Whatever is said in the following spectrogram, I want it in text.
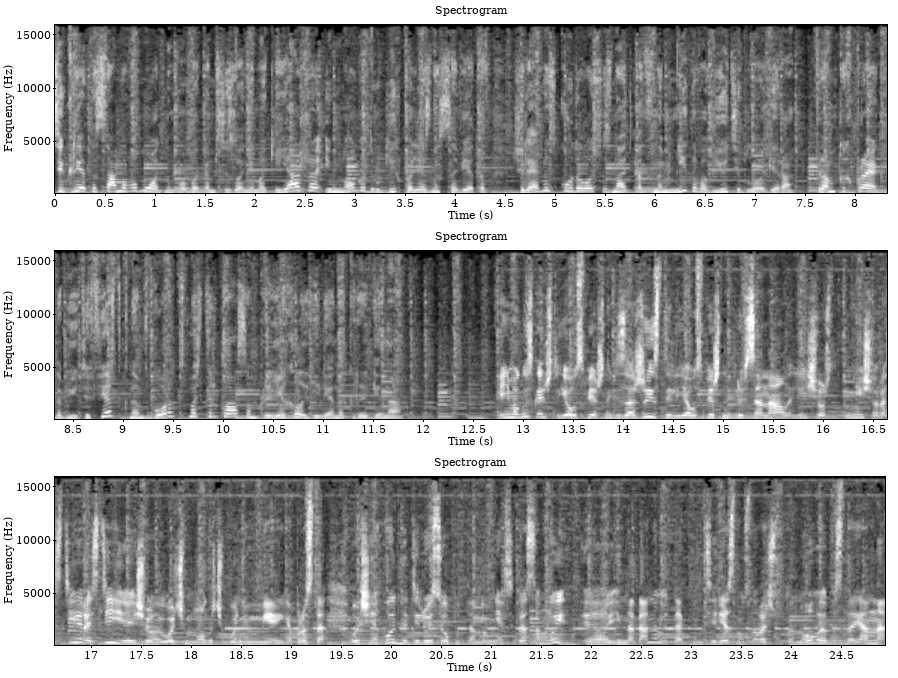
Секреты самого модного в этом сезоне макияжа и много других полезных советов Челябинску удалось узнать от знаменитого бьюти-блогера. В рамках проекта Beauty Fest к нам в город с мастер-классом приехала Елена Крыгина. Я не могу сказать, что я успешный визажист или я успешный профессионал или еще что-то. Мне еще расти и расти, я еще очень много чего не умею. Я просто очень охотно делюсь опытом. И мне всегда самой э, и на данном этапе интересно узнавать что-то новое, постоянно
